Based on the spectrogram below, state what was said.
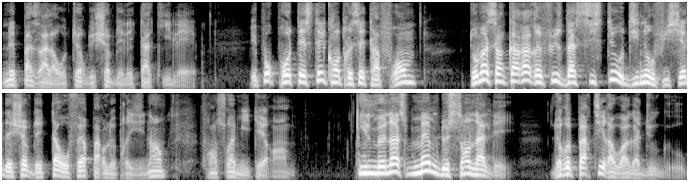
n'est pas à la hauteur du chef de l'État qu'il est. Et pour protester contre cet affront, Thomas Sankara refuse d'assister au dîner officiel des chefs d'État offert par le président François Mitterrand. Il menace même de s'en aller, de repartir à Ouagadougou.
